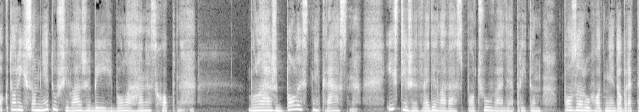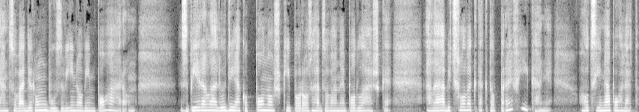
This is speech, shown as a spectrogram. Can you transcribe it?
o ktorých som netušila, že by ich bola Hana schopná – Bola až bolestne krásna. Isté, že vedela vás počúvať a pritom pozoruhodne dobre tancovať rumbu s vínovým pohárom. Zbierala ľudí ako ponožky po rozhadzované podláške. Ale aby človek takto prefíkane, hoci na pohľad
